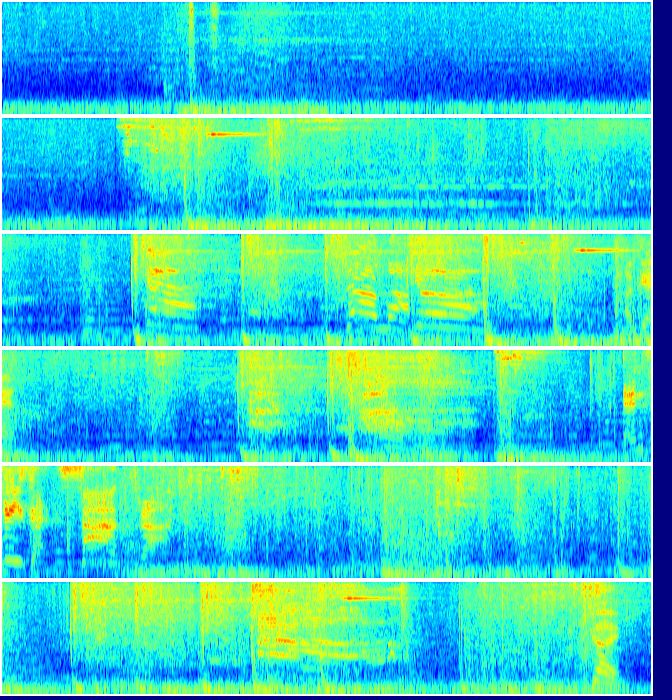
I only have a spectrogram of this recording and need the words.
Again. Envise Sandra! Ah. Good.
